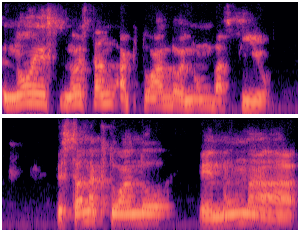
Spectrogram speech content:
no, es, no están actuando en un vacío, están actuando en, una,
